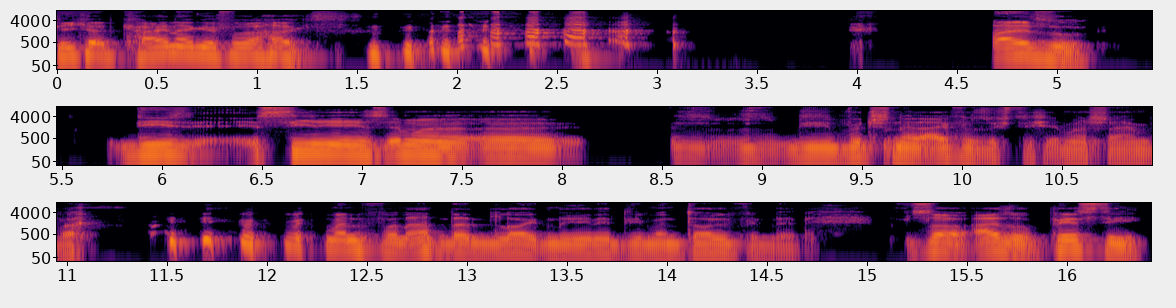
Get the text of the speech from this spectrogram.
dich hat keiner gefragt. also, die Siri ist immer, äh, die wird schnell eifersüchtig, immer scheinbar. wenn man von anderen Leuten redet, die man toll findet. So, also Pisti.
